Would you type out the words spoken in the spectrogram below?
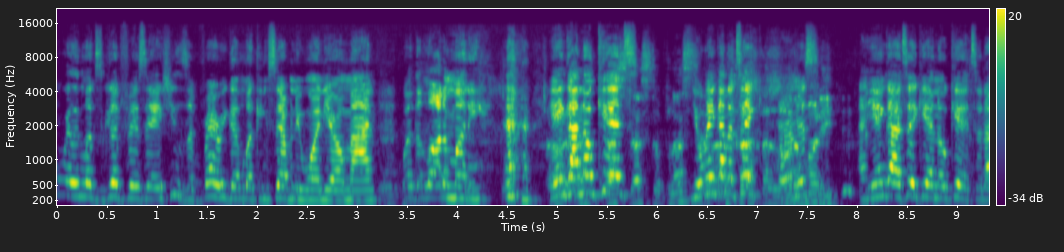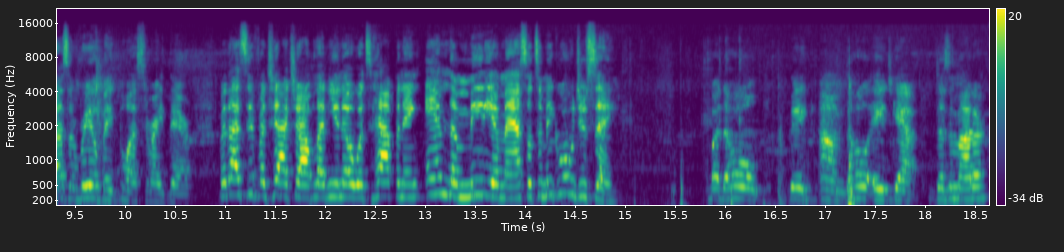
who really looks good for his age, he's a very good-looking 71-year-old man with a lot of money. he ain't got no Uh, that's- kids. That's, the plus. You ain't gotta take a lot and of money. and you ain't gotta take care of no kids, so that's a real big plus right there. But that's it for Chat Shop, letting you know what's happening in the media, man. So Tamika, what would you say? But the whole big, um, the whole age gap doesn't matter.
